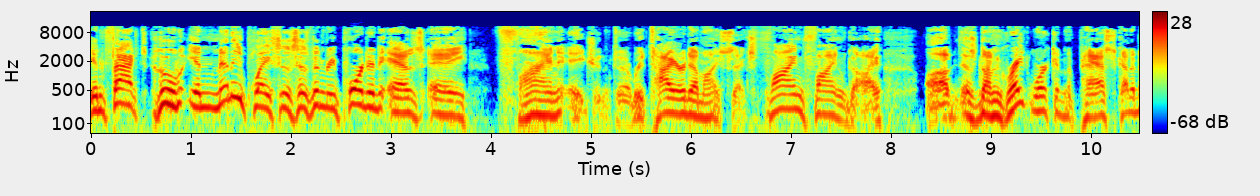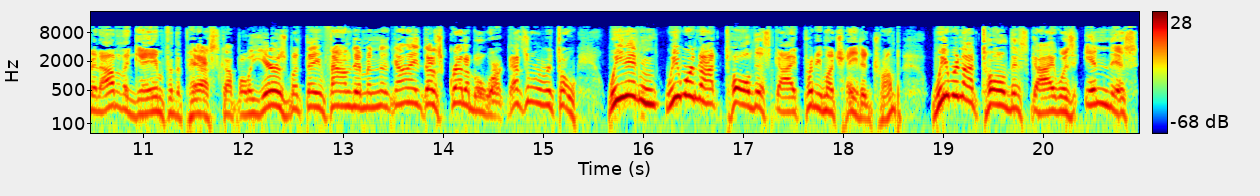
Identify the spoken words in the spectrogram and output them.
in fact, who in many places has been reported as a fine agent, a retired MI6, fine, fine guy. Uh, has done great work in the past, kind of been out of the game for the past couple of years, but they found him, and the guy does credible work. That's what we were told. We didn't, we were not told this guy pretty much hated Trump. We were not told this guy was in this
